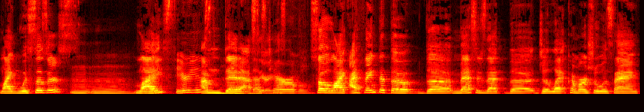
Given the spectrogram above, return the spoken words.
Like with scissors, Mm-mm. like Are you serious? I'm dead ass That's serious. terrible. So like I think that the the message that the Gillette commercial was saying,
